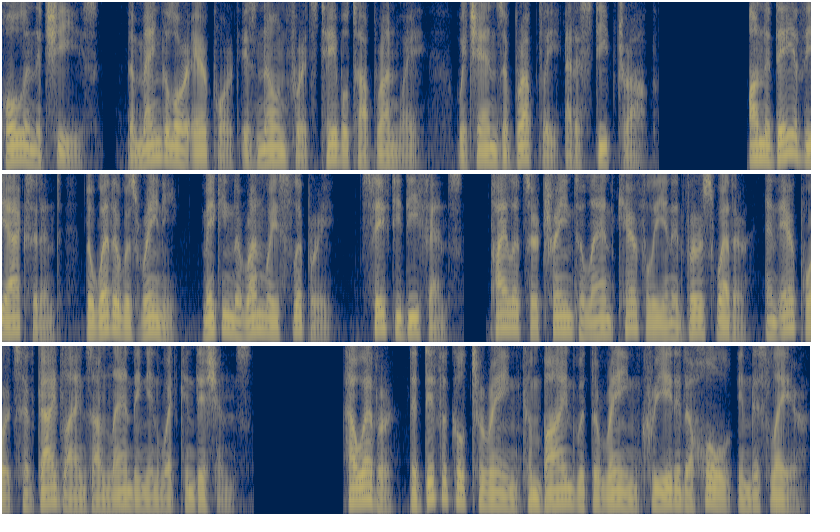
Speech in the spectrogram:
hole in the cheese. The Mangalore airport is known for its tabletop runway, which ends abruptly at a steep drop. On the day of the accident, the weather was rainy, making the runway slippery, Safety defense Pilots are trained to land carefully in adverse weather, and airports have guidelines on landing in wet conditions. However, the difficult terrain combined with the rain created a hole in this layer.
